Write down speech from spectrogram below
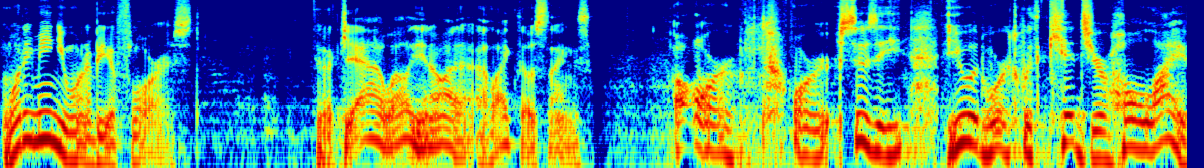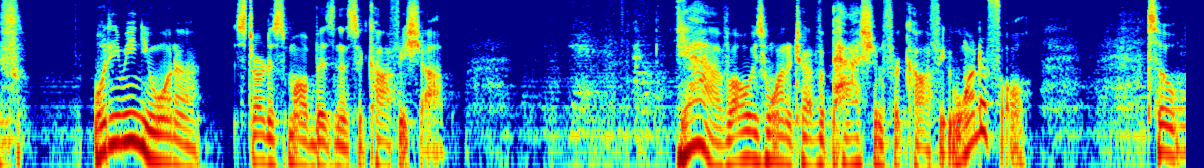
What do you mean you want to be a florist? You're like, yeah, well, you know, I, I like those things. Or, or Susie, you had worked with kids your whole life. What do you mean you want to start a small business, a coffee shop? Yeah, I've always wanted to have a passion for coffee. Wonderful. So,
